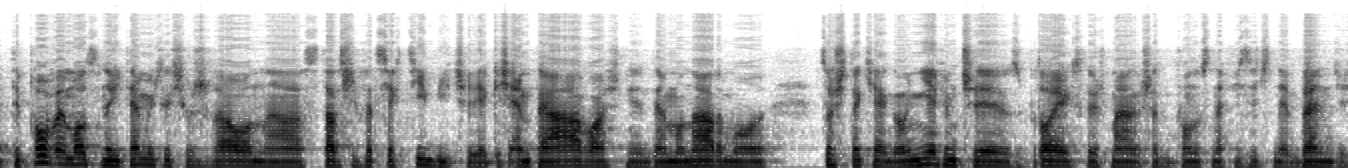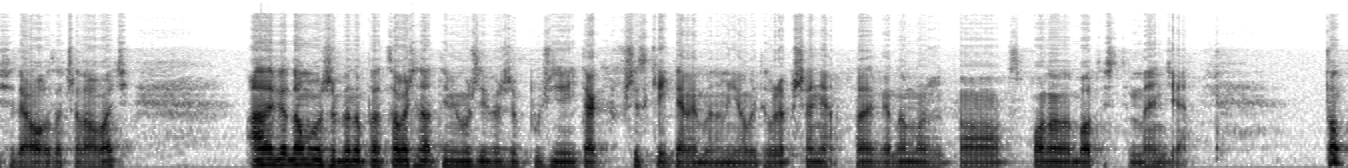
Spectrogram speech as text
typowe mocne itemy, które się używało na starszych wersjach Tibi, czyli jakieś MPA właśnie, Demon Armor, coś takiego. Nie wiem czy zbroje, które już mają przykład bonus na fizyczne będzie się dało zaczarować. Ale wiadomo, że będą pracować nad tym i możliwe, że później i tak wszystkie itemy będą miały te ulepszenia, ale wiadomo, że to sporo roboty z tym będzie. To,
